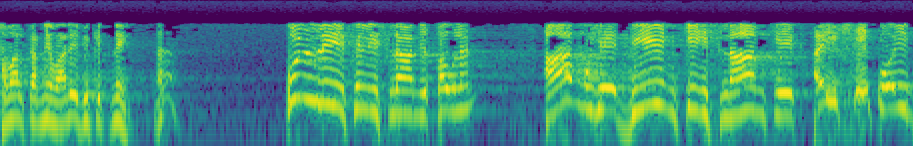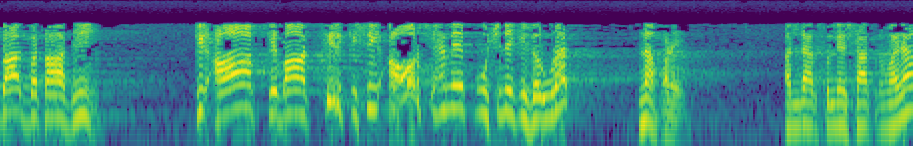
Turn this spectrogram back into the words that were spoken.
سوال کرنے والے بھی کتنے ہاں؟ کلی فل اسلام قولن آپ مجھے دین کی اسلام کی ایک ایسی کوئی بات بتا دیں کہ آپ کے بعد پھر کسی اور سے ہمیں پوچھنے کی ضرورت نہ پڑے۔ اللہ کے سننے ساتھ نمایا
